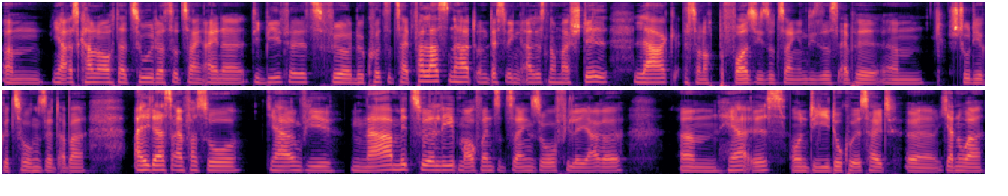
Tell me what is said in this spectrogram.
ähm, ja, es kam auch dazu, dass sozusagen einer die Beatles für eine kurze Zeit verlassen hat und deswegen alles nochmal still lag. Das war noch bevor sie sozusagen in dieses Apple-Studio ähm, gezogen sind. Aber all das einfach so ja, irgendwie nah mitzuerleben, auch wenn sozusagen so viele Jahre ähm, her ist und die Doku ist halt äh, Januar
